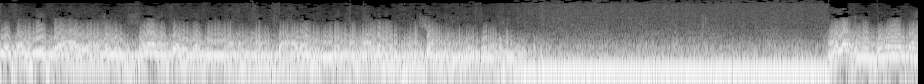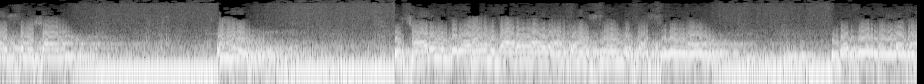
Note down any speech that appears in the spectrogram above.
کے تحمید دعا وعلم الصلاة الذين أنعمت عليهم من أم عليهم من هلا إيه بروك هستنشان چاروں گروہوں بارے آیات حسین مفسرین در این موردہ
